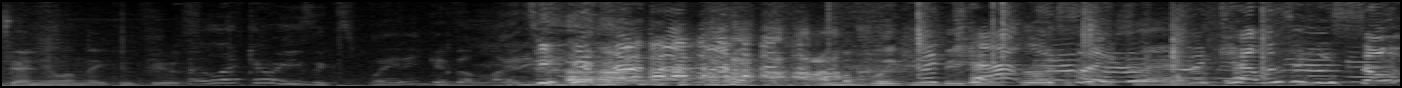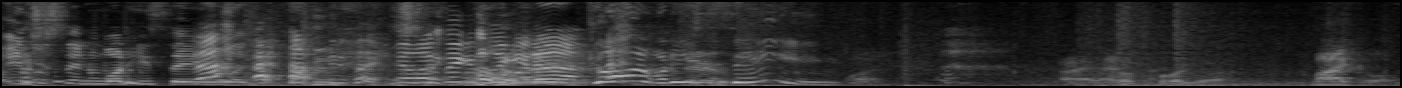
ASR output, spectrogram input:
genuinely confused. I like how he's explaining it. The lights. I'm a blinking, The cat truth. looks That's like the cat looks like he's so interested in what he's saying. Like, he's like, It looks like he's oh looking my up. God, what he's Two. saying? One. All right. That's what I got. Michael.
